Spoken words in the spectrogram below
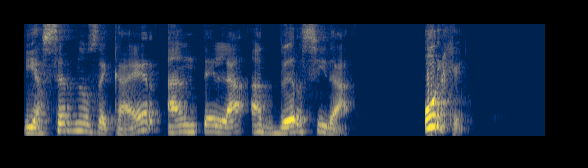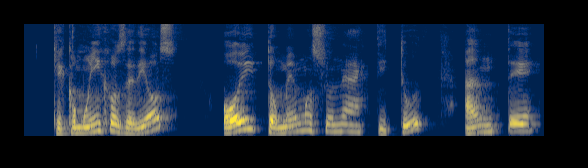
y hacernos decaer ante la adversidad. Urge que como hijos de Dios hoy tomemos una actitud ante,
